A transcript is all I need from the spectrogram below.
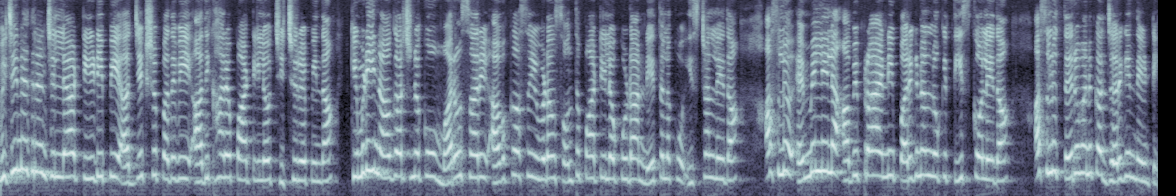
విజయనగరం జిల్లా టీడీపీ అధ్యక్ష పదవి అధికార పార్టీలో చిచ్చురేపిందా? కిమిడి నాగార్జునకు మరోసారి అవకాశం ఇవ్వడం సొంత పార్టీలో కూడా నేతలకు ఇష్టం లేదా? అసలు ఎమ్మెల్యేల అభిప్రాయాన్ని పరిగణనలోకి తీసుకోలేదా? అసలు తెరు వెనుక జరిగిందేంటి?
